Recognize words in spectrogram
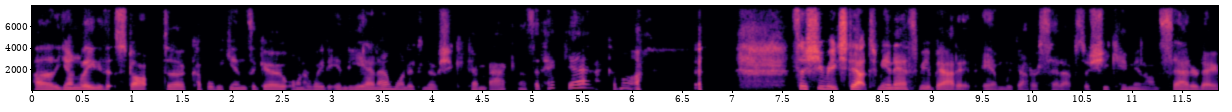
uh, the young lady that stopped a couple weekends ago on her way to Indiana wanted to know if she could come back. And I said, heck yeah, come on. so she reached out to me and asked me about it, and we got her set up. So she came in on Saturday.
